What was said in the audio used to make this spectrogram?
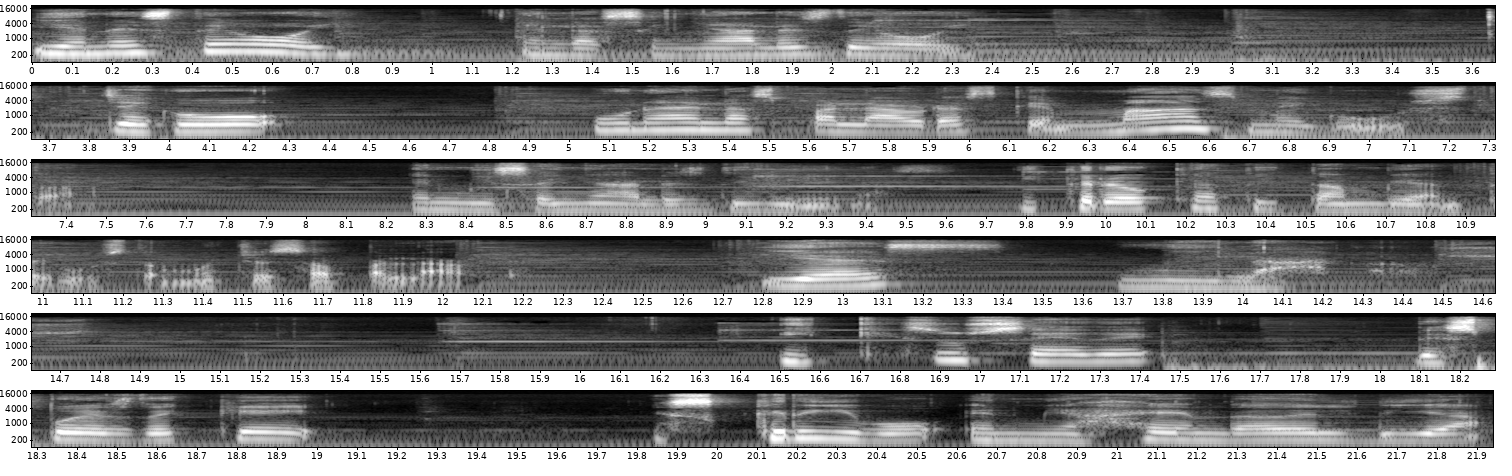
Y en este hoy, en las señales de hoy, llegó una de las palabras que más me gusta en mis señales divinas y creo que a ti también te gusta mucho esa palabra. Y es milagros. ¿Y qué sucede después de que escribo en mi agenda del día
